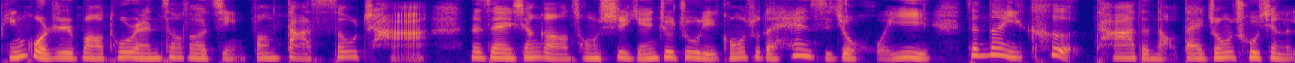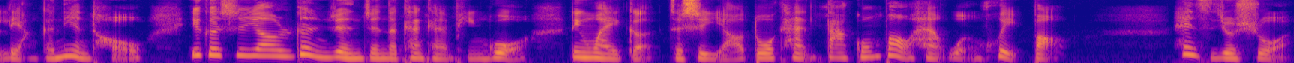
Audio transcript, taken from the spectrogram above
苹果日报突然遭到警方大搜查，那在香港从事研究助理工作的 Hans 就回忆，在那一刻，他的脑袋中出现了两个念头，一个是要更认真的看看苹果，另外一个则是也要多看大公报和文汇报。Hans 就说：“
